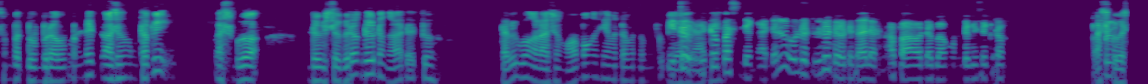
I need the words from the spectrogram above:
sempet beberapa menit langsung tapi pas gua udah bisa gerak dia udah nggak ada tuh tapi gua nggak langsung ngomong sih sama temen-temenku itu biarin itu aja. pas dia nggak ada lu, lu lu udah udah sadar? Apa udah bangun udah bisa gerak? Pas gue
